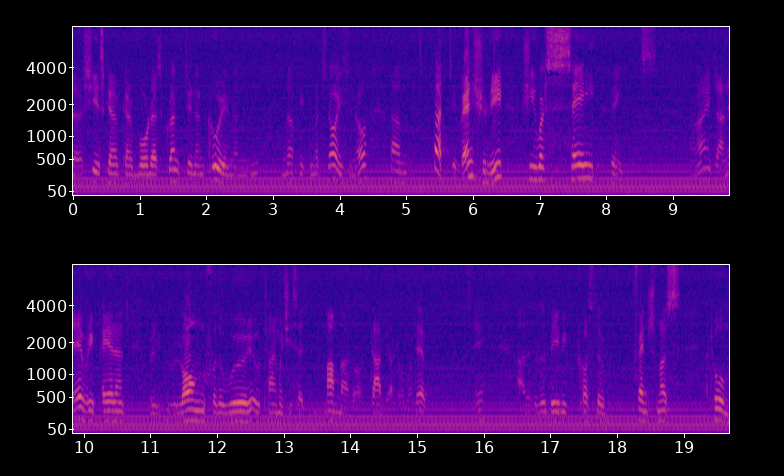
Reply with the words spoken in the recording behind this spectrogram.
uh, she's kind of, kind of more or less grunting and cooing and not making much noise, you know. Um, but eventually, she will say things. All right? And every parent will long for the word or time when she says mama or dada or whatever. Uh, there's a little baby across the French from at home,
